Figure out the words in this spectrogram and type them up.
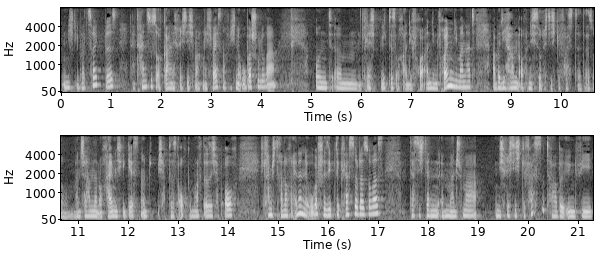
nicht überzeugt bist, dann kannst du es auch gar nicht richtig machen. Ich weiß noch, wie ich in der Oberschule war und ähm, vielleicht liegt es auch an, die, an den Freunden, die man hat, aber die haben auch nicht so richtig gefastet. Also manche haben dann auch heimlich gegessen und ich habe das auch gemacht. Also ich habe auch, ich kann mich daran auch erinnern, in der Oberschule, siebte Klasse oder sowas, dass ich dann äh, manchmal nicht richtig gefastet habe irgendwie.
